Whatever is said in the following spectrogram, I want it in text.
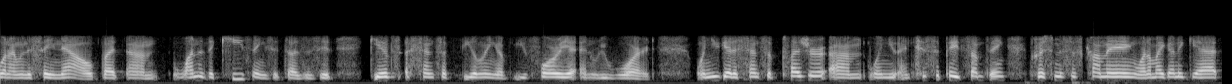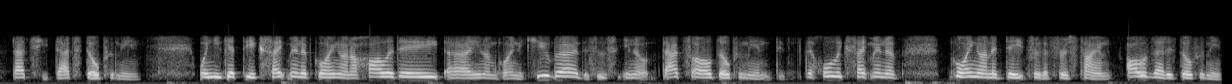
what I'm going to say now. But um, one of the key things it does is it gives a sense of feeling of euphoria and reward. When you get a sense of pleasure, um, when you anticipate something, Christmas is coming. What am I going to get? That's that's dopamine when you get the excitement of going on a holiday, uh, you know, I'm going to Cuba. This is, you know, that's all dopamine. The, the whole excitement of going on a date for the first time, all of that is dopamine.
